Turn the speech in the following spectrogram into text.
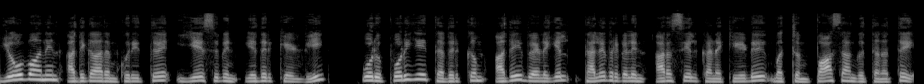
யோவானின் அதிகாரம் குறித்து இயேசுவின் எதிர்கேள்வி ஒரு பொறியை தவிர்க்கும் அதே வேளையில் தலைவர்களின் அரசியல் கணக்கீடு மற்றும் பாசாங்குத்தனத்தை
